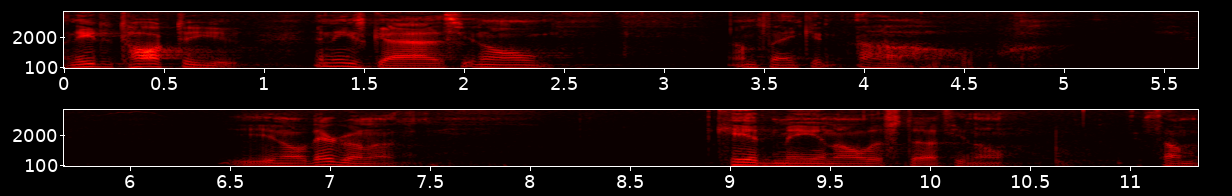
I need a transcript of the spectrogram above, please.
I need to talk to you. And these guys, you know, I'm thinking, oh, you know, they're going to kid me and all this stuff, you know. Some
